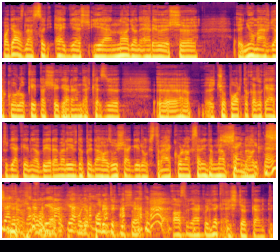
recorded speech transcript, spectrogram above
vagy az lesz, hogy egyes ilyen nagyon erős nyomásgyakorló képességgel rendelkező ö, csoportok, azok el tudják érni a béremelést, de például az újságírók sztrájkolnak, szerintem nem Senkit fognak. Nem. Senkit nem fog érdekelni. Hogy a politikusok azt mondják, hogy nekik is csökkent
